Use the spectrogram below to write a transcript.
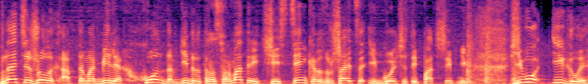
На тяжелых автомобилях Honda в гидротрансформаторе частенько разрушается игольчатый подшипник. Его иглы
